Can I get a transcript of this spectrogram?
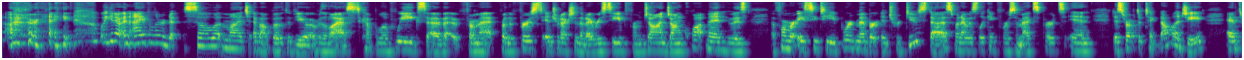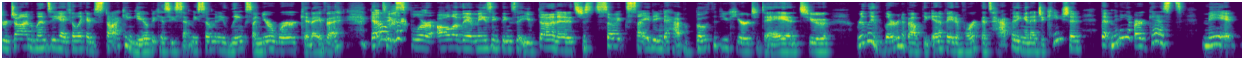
All right. Well, you know, and I've learned so much about both of you over the last couple of weeks of, from a, from the first introduction that I received from John John Quatman, who is a former ACT board member, introduced us when I was looking for some experts in disruptive technology. And through John Lindsey, I feel like I'm stalking you because he sent me so many links on your work, and I've uh, got oh. to explore all of the amazing things that you've done. And it's just so exciting to have both of you here today and to really learn about the innovative work that's happening in education that many of our guests may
